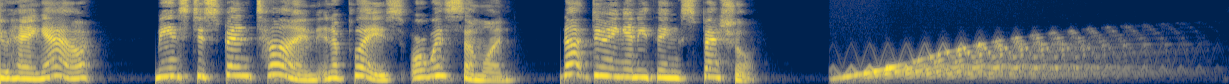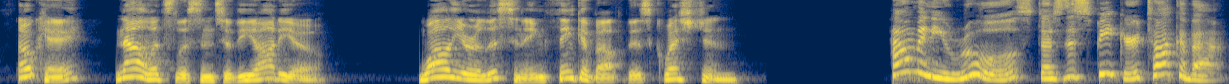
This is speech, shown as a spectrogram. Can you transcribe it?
To hang out means to spend time in a place or with someone, not doing anything special. Okay, now let's listen to the audio. While you're listening, think about this question. How many rules does the speaker talk about?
